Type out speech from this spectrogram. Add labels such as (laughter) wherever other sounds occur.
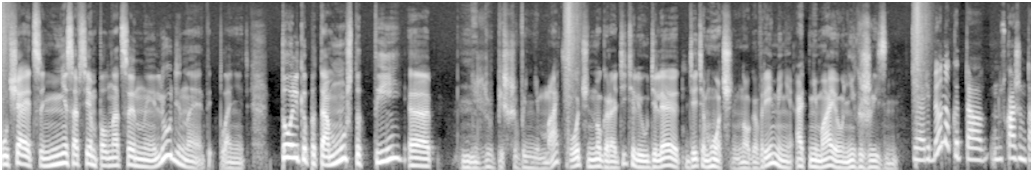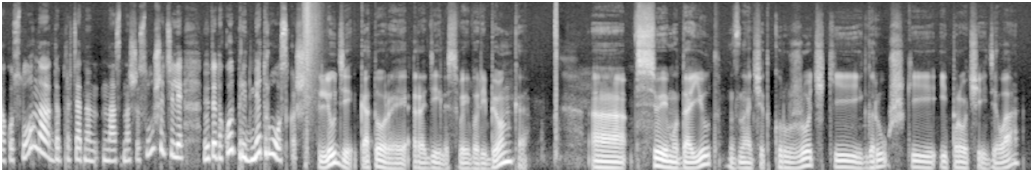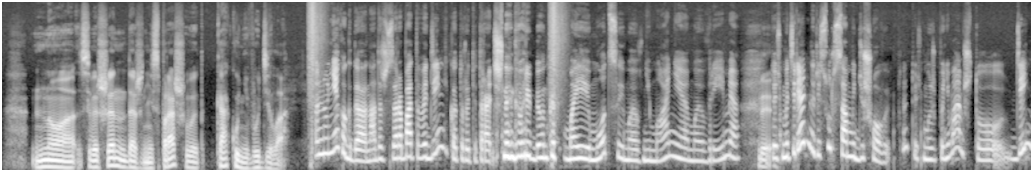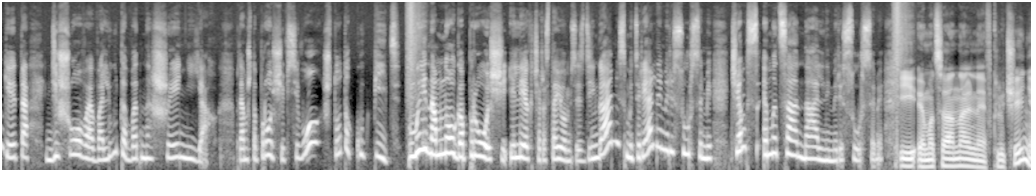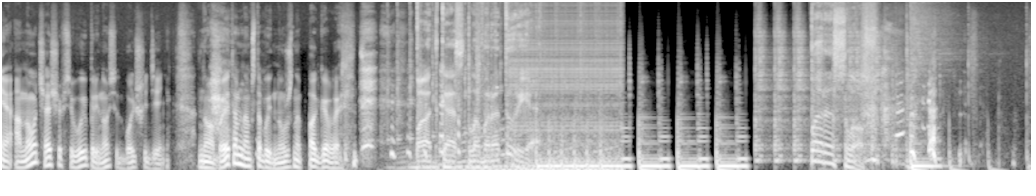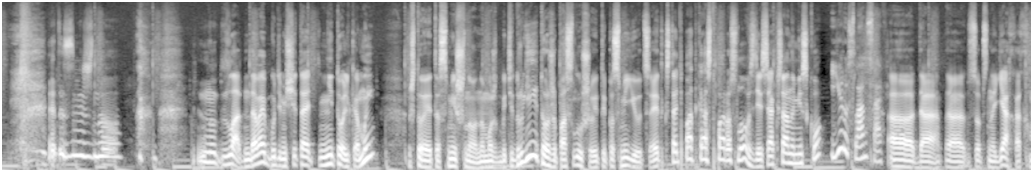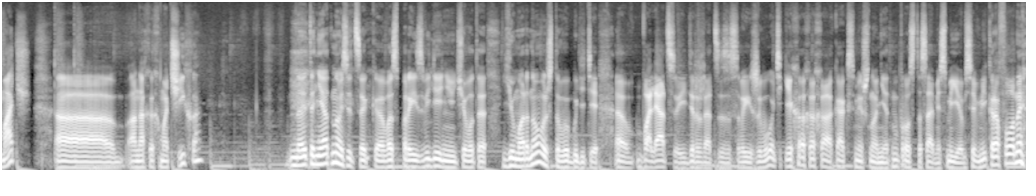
получается, не совсем полноценные люди на этой планете, только потому, что ты э, не любишь вынимать. Очень много родителей уделяют детям очень много времени, отнимая у них жизнь. Ребенок это, ну, скажем так, условно, да простят нас наши слушатели, но это такой предмет роскоши. Люди, которые родили своего ребенка, а, все ему дают, значит, кружочки, игрушки и прочие дела, но совершенно даже не спрашивают, как у него дела. Ну, некогда. Надо же зарабатывать деньги, которые ты тратишь (laughs) на этого ребенка. Мои эмоции, мое внимание, мое время. Да. То есть материальный ресурс самый дешевый. Да? То есть мы же понимаем, что деньги это дешевая валюта в отношениях. Потому что проще всего что-то купить. Мы намного проще и легче расстаемся с деньгами, с материальными ресурсами, чем с эмоциональными ресурсами. И эмоциональное включение, оно чаще всего и приносит больше денег. Но об этом нам с тобой нужно поговорить. Подкаст Лаборатория Лаборатория. Пара слов. (laughs) Это смешно. Ну ладно, давай будем считать не только мы, что это смешно, но, может быть, и другие тоже послушают и посмеются. Это, кстати, подкаст «Пару слов». Здесь Оксана Миско. И Руслан Сафин. А, да, а, собственно, я хохмач, а, она хохмачиха. Но это не относится к воспроизведению чего-то юморного, что вы будете э, валяться и держаться за свои животики. Ха-ха-ха, как смешно. Нет, мы просто сами смеемся в микрофоны.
